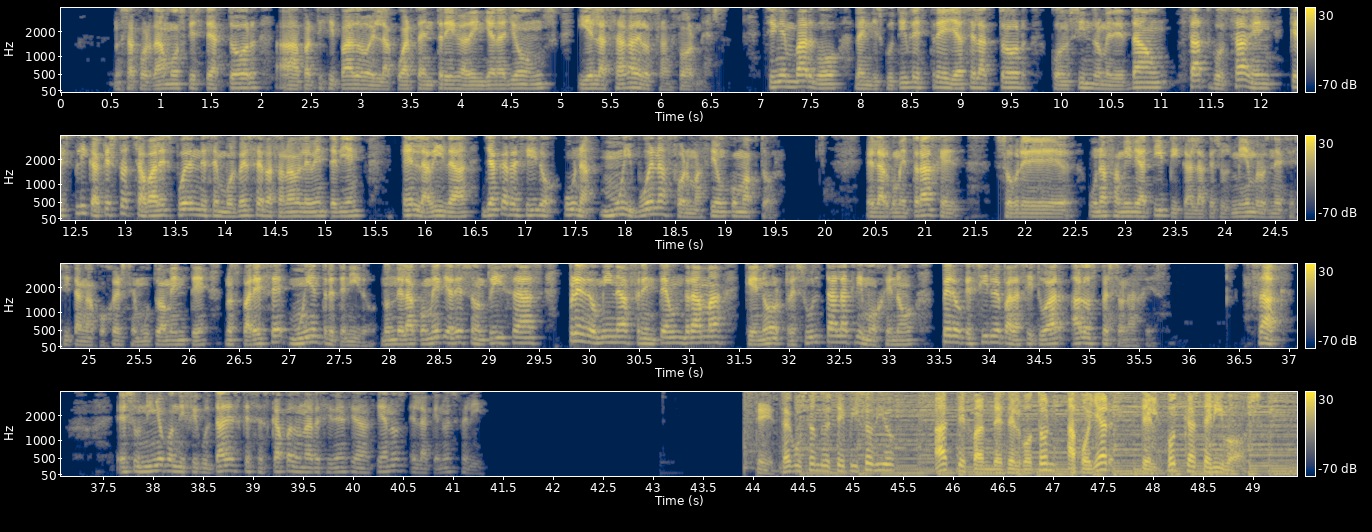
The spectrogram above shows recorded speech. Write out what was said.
Nos acordamos que este actor ha participado en la cuarta entrega de Indiana Jones y en la saga de los Transformers. Sin embargo, la indiscutible estrella es el actor con síndrome de Down, Zach Goldsagen, que explica que estos chavales pueden desenvolverse razonablemente bien en la vida, ya que ha recibido una muy buena formación como actor. El largometraje sobre una familia típica en la que sus miembros necesitan acogerse mutuamente nos parece muy entretenido, donde la comedia de sonrisas predomina frente a un drama que no resulta lacrimógeno, pero que sirve para situar a los personajes. Zack es un niño con dificultades que se escapa de una residencia de ancianos en la que no es feliz. ¿Te está gustando este episodio? Hazte fan desde el botón apoyar del podcast de Nivos.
